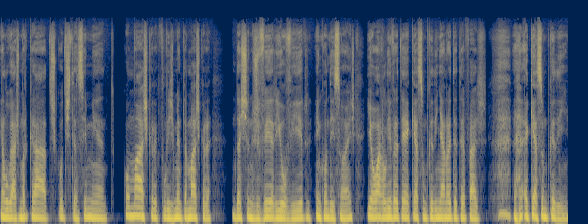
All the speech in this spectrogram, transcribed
em lugares marcados, com distanciamento, com máscara, felizmente a máscara deixa-nos ver e ouvir em condições, e ao ar livre até aquece um bocadinho, à noite até faz, aquece um bocadinho.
